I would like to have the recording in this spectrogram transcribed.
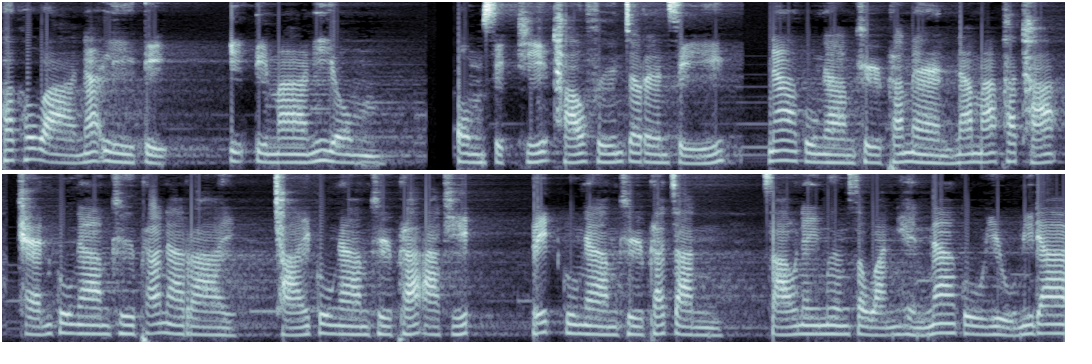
ภควานะลีติ อิติมานิยม อมสิทธิเท้าฟื้นเจริญสี หน้ากูงามคือพระแมนนามะพัทะแขนกูงามคือพระนาราย ฉายกูงามคือพระอาทิตย์ฤทธิ์กูงามคือพระจันทร์ สาวในเมืองสวรรค์เห็นหน้ากูอยู่ไม่ได้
